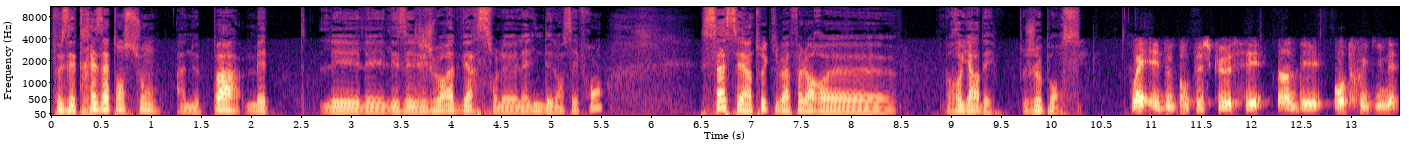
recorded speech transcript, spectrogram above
faisaient très attention à ne pas mettre les, les, joueurs adverses sur la ligne des lancers francs. Ça, c'est un truc qu'il va falloir regarder, je pense. Ouais, et d'autant plus que c'est un des, entre guillemets,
